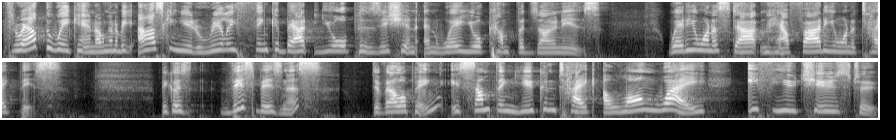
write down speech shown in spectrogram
throughout the weekend, I'm going to be asking you to really think about your position and where your comfort zone is. Where do you want to start and how far do you want to take this? Because this business, developing, is something you can take a long way if you choose to.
